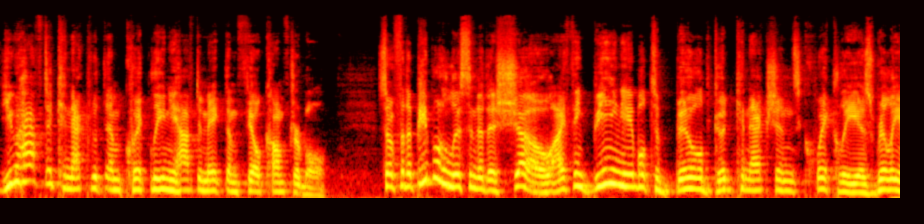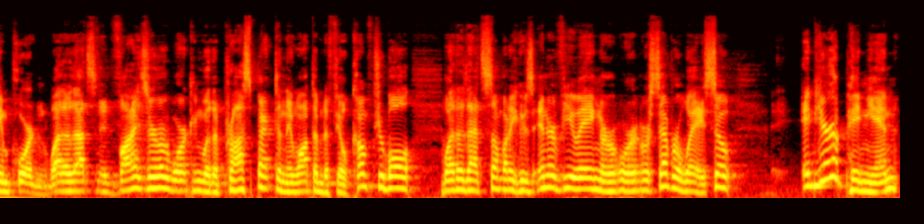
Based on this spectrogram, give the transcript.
you have to connect with them quickly and you have to make them feel comfortable. So, for the people who listen to this show, I think being able to build good connections quickly is really important. Whether that's an advisor working with a prospect and they want them to feel comfortable, whether that's somebody who's interviewing or, or, or several ways. So, in your opinion,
